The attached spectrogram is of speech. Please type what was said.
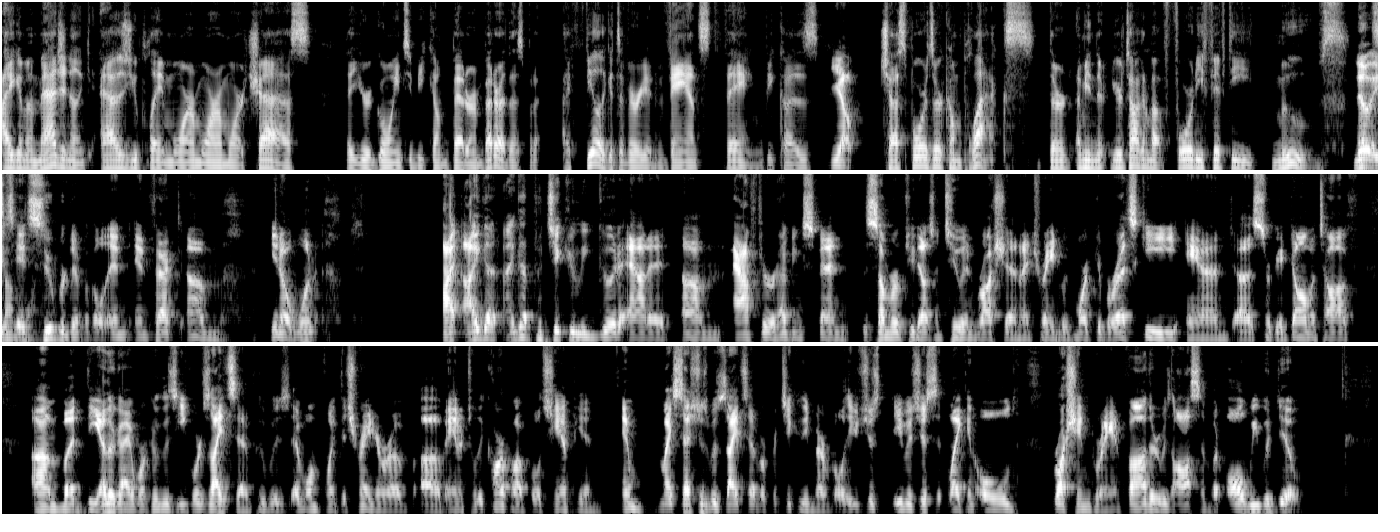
i can imagine like as you play more and more and more chess that you're going to become better and better at this but i feel like it's a very advanced thing because yeah. chessboards are complex. They're i mean they're, you're talking about 40 50 moves no it's it's super difficult and in fact um you know one I, I got I got particularly good at it um, after having spent the summer of 2002 in Russia, and I trained with Mark Dvoretsky and uh, Sergei Dolmatov. Um, but the other guy I worked with was Igor Zaitsev, who was at one point the trainer of of Anatoly Karpov, world champion. And my sessions with Zaitsev are particularly memorable. He was just he was just like an old Russian grandfather. It was awesome. But all we would do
